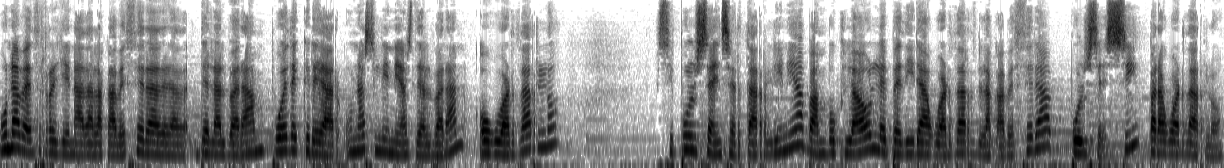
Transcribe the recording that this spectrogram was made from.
Una vez rellenada la cabecera del albarán, puede crear unas líneas de albarán o guardarlo. Si pulsa Insertar línea, Bamboo Cloud le pedirá guardar la cabecera. Pulse Sí para guardarlo.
